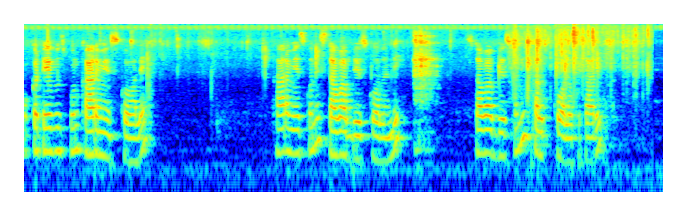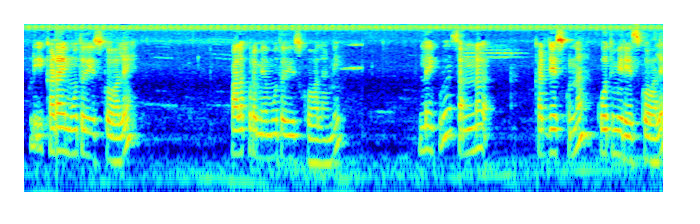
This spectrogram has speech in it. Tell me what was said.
ఒక టేబుల్ స్పూన్ కారం వేసుకోవాలి. కారం వేసుకొని స్టవ్ ఆఫ్ చేసుకోవాలండి. స్టవ్ ఆఫ్ చేసుకొని కలుపుకోవాలి ఒకసారి. ఇప్పుడు ఈ కడాయి మూత తీసుకోవాలి. పాలకూర మీద మూత తీసుకోవాలండి. ఇలా ఇప్పుడు సన్నగా కట్ చేసుకున్న కొత్తిమీర వేసుకోవాలి.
